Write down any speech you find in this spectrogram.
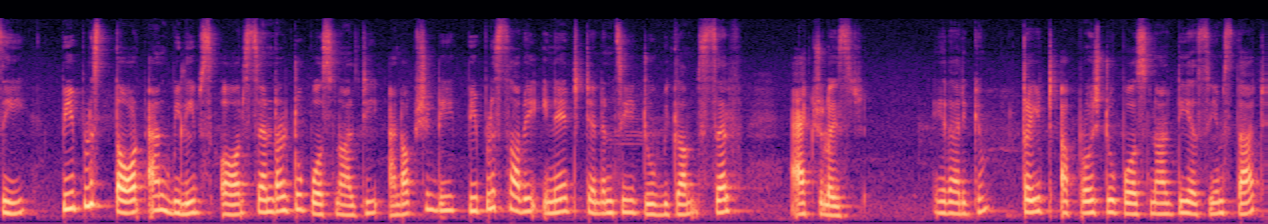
C people's thought and beliefs are central to personality and option D peoples have a innate tendency to become self actualised ഏതായിരിക്കും trait approach to personality assumes that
